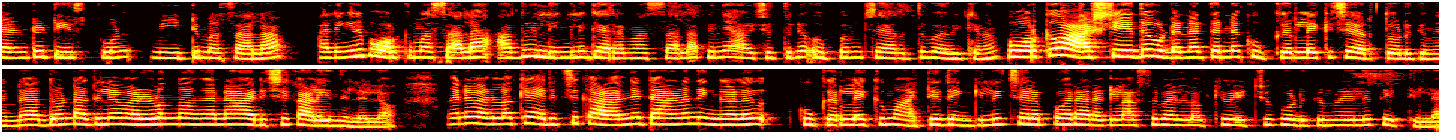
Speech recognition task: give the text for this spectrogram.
രണ്ട് ടീസ്പൂൺ മീറ്റ് മസാല അല്ലെങ്കിൽ പോർക്ക് മസാല അതും ഇല്ലെങ്കിൽ ഗരം മസാല പിന്നെ ആവശ്യത്തിന് ഉപ്പും ചേർത്ത് വേവിക്കണം. പോർക്ക് വാഷ് ചെയ്ത് ഉടനെ തന്നെ കുക്കറിലേക്ക് ചേർത്ത് കൊടുക്കുന്നുണ്ട്. അതുകൊണ്ട് അതിലെ വെള്ളമൊന്നും അങ്ങനെ അരിച്ച് കളയുന്നില്ലല്ലോ. അങ്ങനെ വെള്ളമൊക്കെ അരിച്ച് കളഞ്ഞിട്ടാണ് നിങ്ങൾ കുക്കറിലേക്ക് മാറ്റിയതെങ്കിൽ ചിലപ്പോൾ ഒരു അര ഗ്ലാസ് വെള്ളമൊക്കെ ഒഴിച്ച് കൊടുക്കുന്നതിൽ തെറ്റില്ല.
